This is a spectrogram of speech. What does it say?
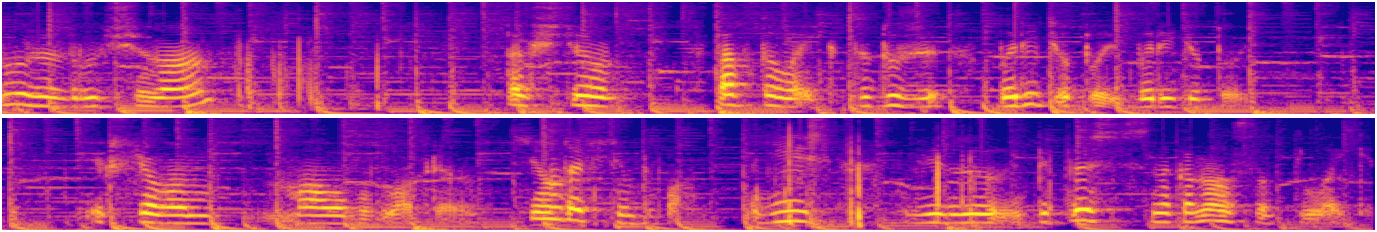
Дуже зручна. Так що ставте лайк. Це дуже. Беріть отой, беріть отой. Якщо вам мало бабла треба. Всім удачі, всім па. Надіюсь, відео... підписуйтесь на канал, ставте лайки.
